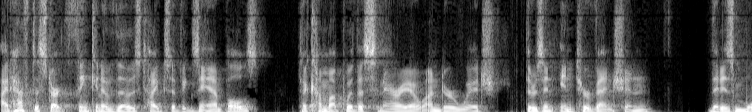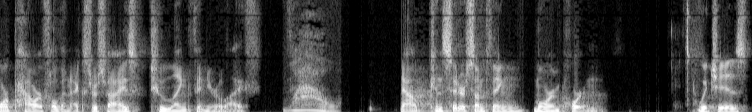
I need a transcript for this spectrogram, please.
I'd have to start thinking of those types of examples to come up with a scenario under which there's an intervention that is more powerful than exercise to lengthen your life. Wow. Now, consider something more important, which is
